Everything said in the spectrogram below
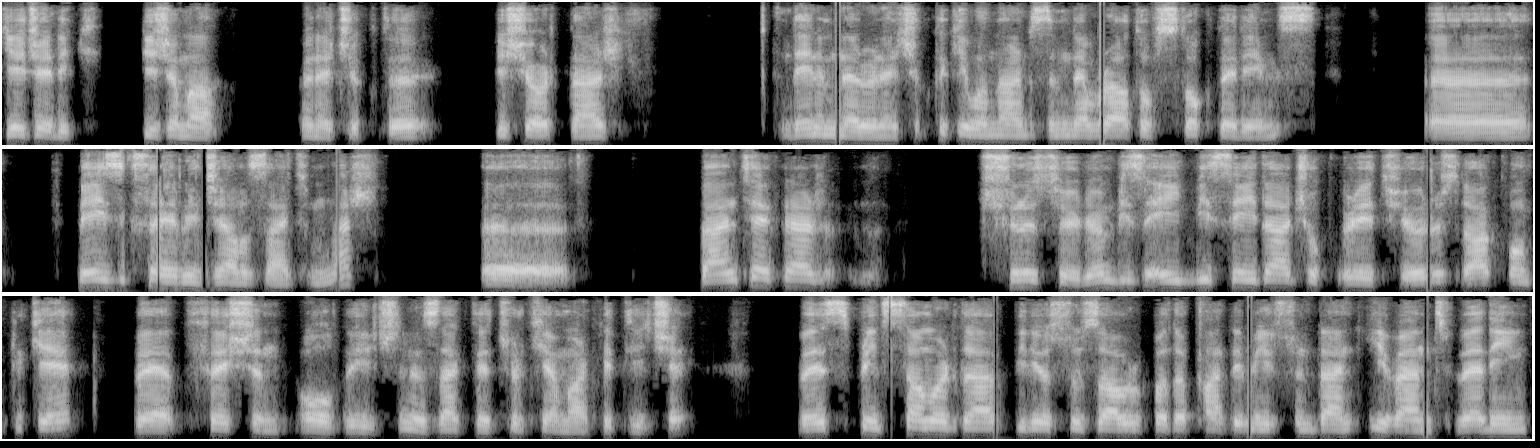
Gecelik, pijama öne çıktı. Tişörtler, denimler öne çıktı ki bunlar bizim never out of stock dediğimiz e, basic sayabileceğimiz itemler. E, ben tekrar şunu söylüyorum. Biz elbiseyi daha çok üretiyoruz. Daha komplike ve fashion olduğu için özellikle Türkiye marketi için. Ve Spring Summer'da biliyorsunuz Avrupa'da pandemi yüzünden event, wedding,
